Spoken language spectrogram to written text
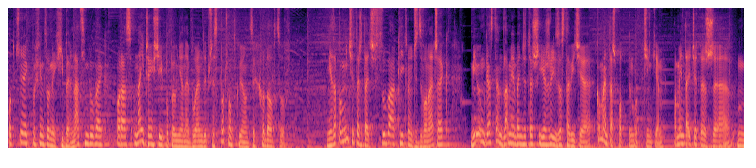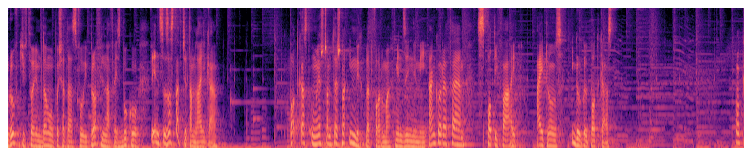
odcinek poświęcony hibernacji mrówek oraz najczęściej popełniane błędy przez początkujących hodowców. Nie zapomnijcie też dać suba, kliknąć dzwoneczek, Miłym gestem dla mnie będzie też, jeżeli zostawicie komentarz pod tym odcinkiem. Pamiętajcie też, że Mrówki w Twoim domu posiada swój profil na Facebooku, więc zostawcie tam lajka. Podcast umieszczam też na innych platformach, m.in. Anchor FM, Spotify, iTunes i Google Podcast. Ok,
